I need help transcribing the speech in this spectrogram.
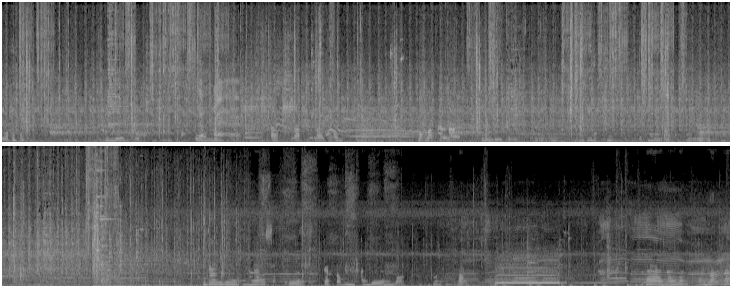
ะไรวะกับรับแล้วกันพกรับพลังดีกันได้เยืนแล้วสักยืนกระตุ้มทั้งยืนบอกคนไปลาลาลาลาลา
